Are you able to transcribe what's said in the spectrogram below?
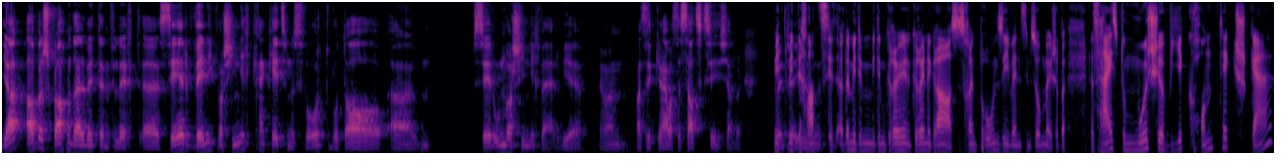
Ja, aber Sprachmodell wird dann vielleicht äh, sehr wenig Wahrscheinlichkeit geben zu einem Wort, wo da ähm, sehr unwahrscheinlich wäre. Wie, ähm, ich weiß nicht genau, was der Satz war, aber mit, mit der Katze oder mit dem, mit dem grünen, grünen Gras. Es könnte braun sein, wenn es im Sommer ist. Aber das heißt, du musst ja wie Kontext geben,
